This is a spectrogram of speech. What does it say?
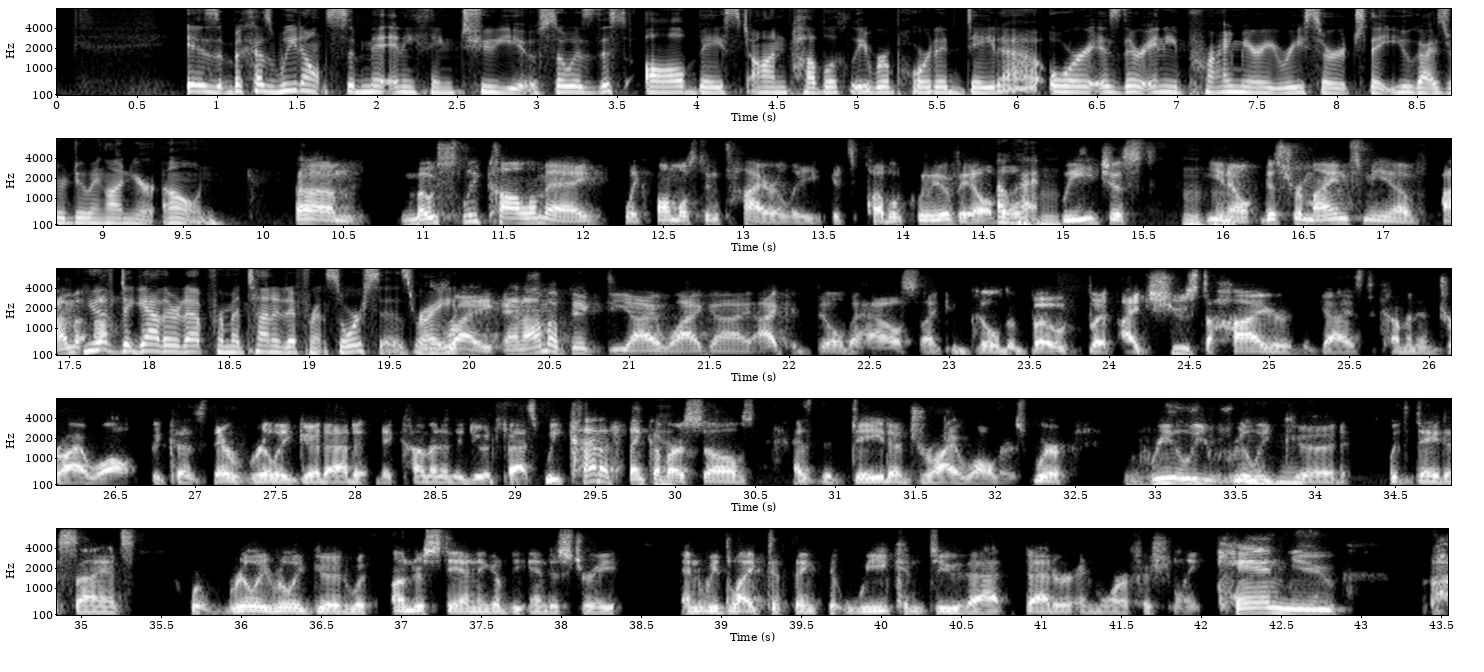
is because we don't submit anything to you. So is this all based on publicly reported data, or is there any primary research that you guys are doing on your own? Um, mostly column A, like almost entirely, it's publicly available. Okay. We just, Mhm. you know, this reminds me of I'm You have to gather it up from a ton of different sources, right? Right. And I'm a big DIY guy. I could build a house, I could build a boat, but I choose to hire the guys to come in and drywall because they're really good at it. They come in and they do it fast. We kind of think of ourselves as the data drywallers. We're really, really Mhm. good with data science. We're really, really good with understanding of the industry. And we'd like to think that we can do that better and more efficiently. Can you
